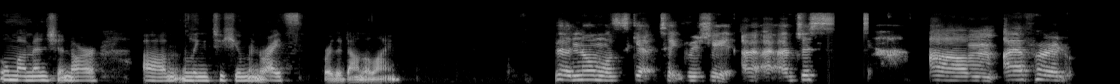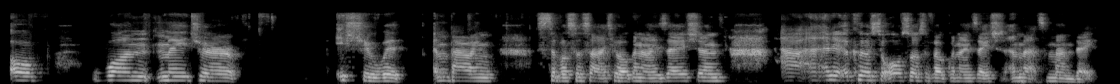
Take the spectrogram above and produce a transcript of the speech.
Uma mentioned are um, linked to human rights further down the line. The normal skeptic, Brigitte, I, I, I just, um, I have heard of one major issue with empowering civil society organizations, uh, and it occurs to all sorts of organizations, and that's mandate.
